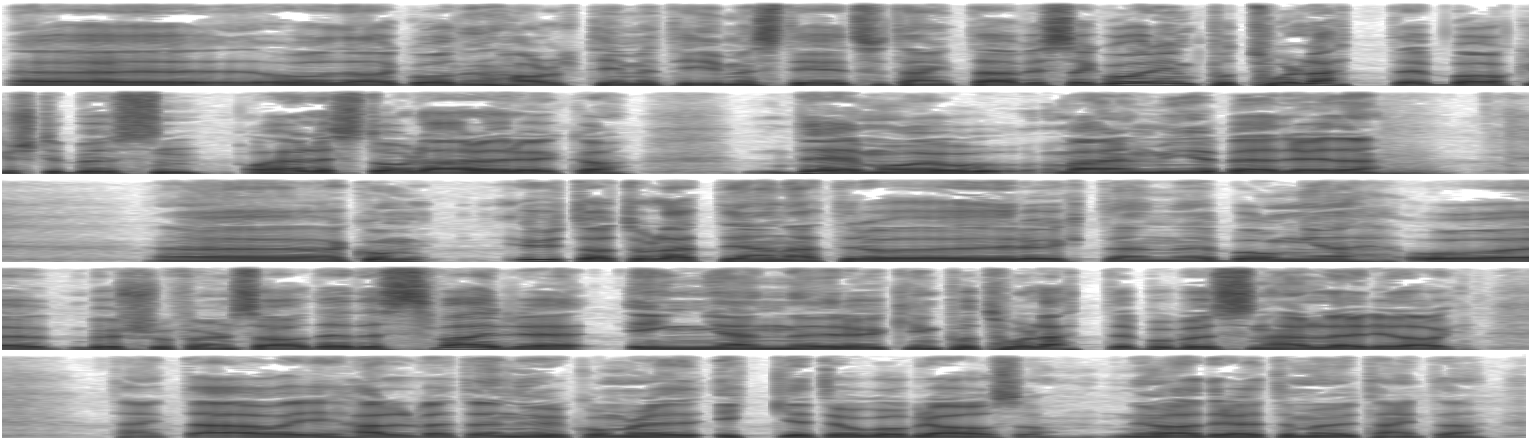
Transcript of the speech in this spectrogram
eh, og det hadde gått en halvtime, times tid, så tenkte jeg hvis jeg går inn på toalettet bakerst i bussen, og heller står der og røyker, det må jo være en mye bedre idé. Uh, jeg kom ut av toalettet igjen etter å ha røykt en bonge, og eh, bussjåføren sa det er dessverre ingen røyking på toalettet på bussen heller i dag. Tenkte jeg, i helvete, nå kommer det ikke til å gå bra, altså. Nå har jeg drevet meg ut, tenkte jeg.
